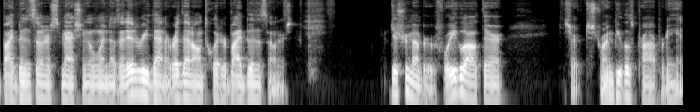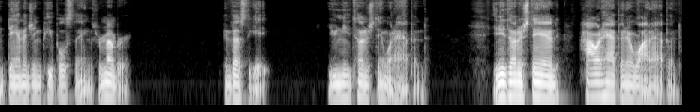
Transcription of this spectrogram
by business owners smashing of windows. I did read that. I read that on Twitter by business owners just remember before you go out there, start destroying people's property and damaging people's things, remember, investigate. You need to understand what happened. You need to understand how it happened and why it happened.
